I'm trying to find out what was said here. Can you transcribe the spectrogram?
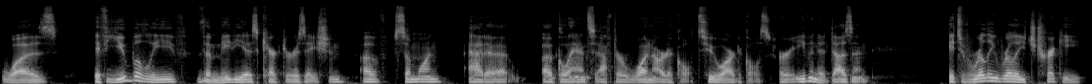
was if you believe the media's characterization of someone at a a glance after one article, two articles, or even a dozen, it's really, really tricky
